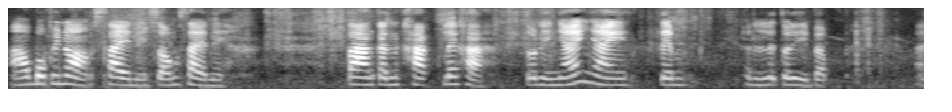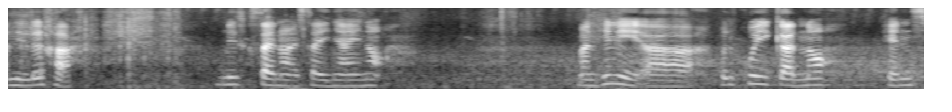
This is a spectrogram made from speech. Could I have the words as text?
เอาบอกพี่น้องใส่นี่สองใส่นี่ต่างกันคักเลยค่ะ ตัวนี้ใหญ่ๆเต็มอันนี้ตัวนี้แบบอันนี้เลยค่ะ มีใส่หน่อยใส่ใหญ่เนาะมันที่นี่อ่าเพิ่นคุยกันเนาะเห็นส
